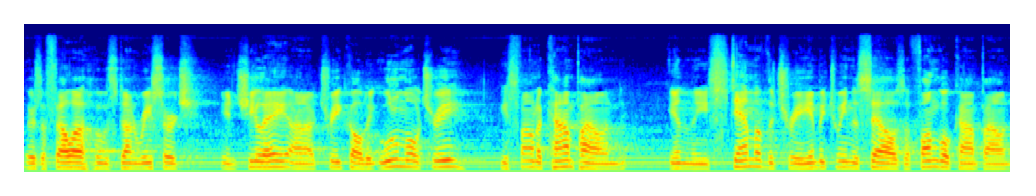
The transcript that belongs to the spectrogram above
there's a fella who's done research in Chile on a tree called the ulmo tree. He's found a compound in the stem of the tree, in between the cells, a fungal compound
